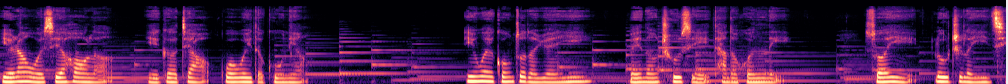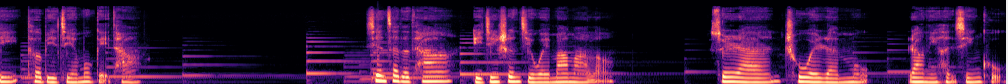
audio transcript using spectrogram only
也让我邂逅了一个叫郭薇的姑娘。因为工作的原因，没能出席她的婚礼，所以录制了一期特别节目给她。现在的她已经升级为妈妈了，虽然初为人母，让你很辛苦，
